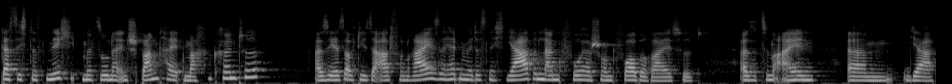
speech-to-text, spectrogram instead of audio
dass ich das nicht mit so einer Entspanntheit machen könnte. Also jetzt auf diese Art von Reise hätten wir das nicht jahrelang vorher schon vorbereitet. Also zum einen, ähm, ja,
